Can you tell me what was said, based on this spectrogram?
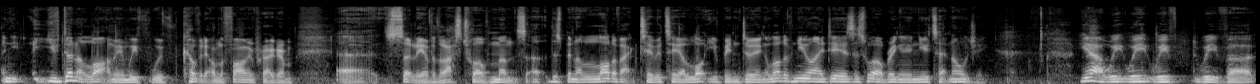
And you, have done a lot. I mean, we've we've covered it on the farming programme uh, certainly over the last 12 months. Uh, there's been a lot of activity, a lot you've been doing, a lot of new ideas as well, bringing in new technology. Yeah, we, we, we've we've uh,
